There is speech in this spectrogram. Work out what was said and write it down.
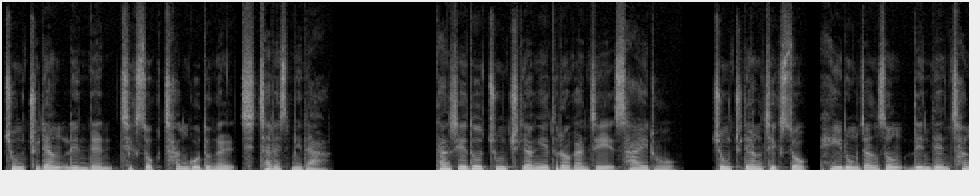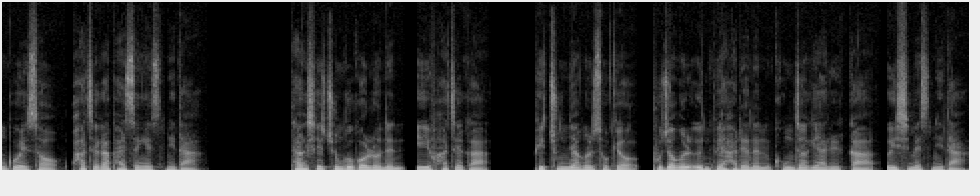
중추량 린덴 직속 창고 등을 시찰했습니다. 당시에도 중추량이 들어간 지 4일 후 중추량 직속 헤이룽장성 린덴 창고에서 화재가 발생했습니다. 당시 중국 언론은 이 화재가 비축량을 속여 부정을 은폐하려는 공작이 아닐까 의심했습니다.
